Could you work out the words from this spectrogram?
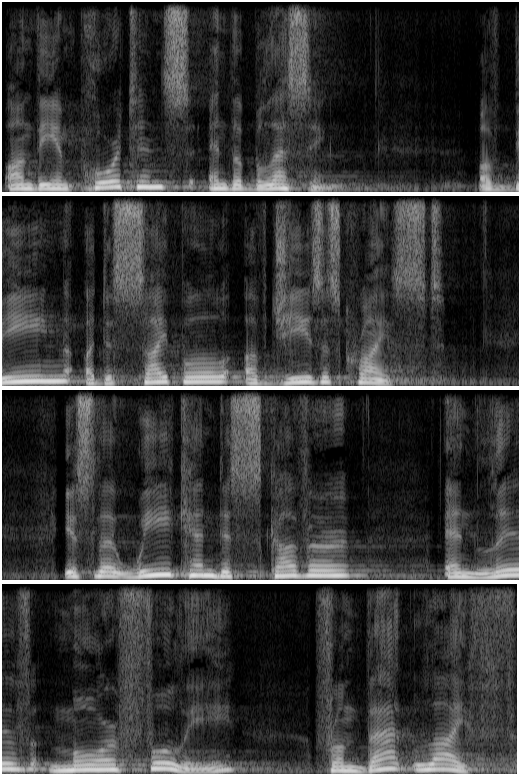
on the importance and the blessing of being a disciple of Jesus Christ is that we can discover and live more fully from that life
